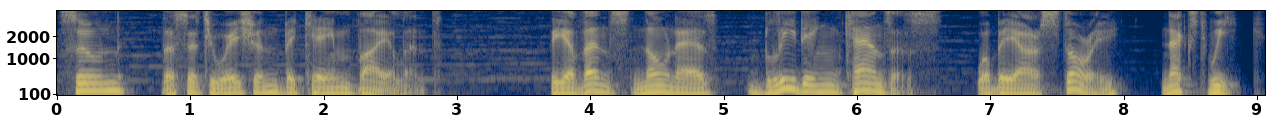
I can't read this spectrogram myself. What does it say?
Soon, the situation became violent. The events known as Bleeding Kansas will be our story next week.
